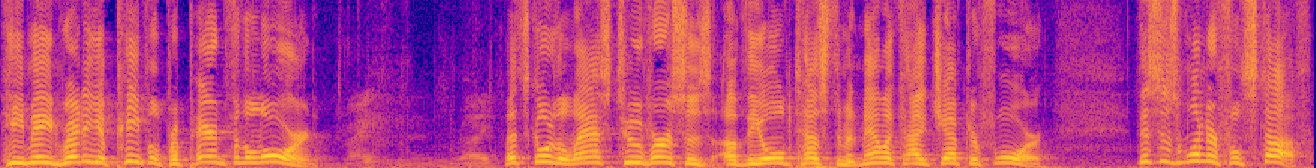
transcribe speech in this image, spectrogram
He made ready a people prepared for the Lord. Let's go to the last two verses of the Old Testament, Malachi chapter 4. This is wonderful stuff.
